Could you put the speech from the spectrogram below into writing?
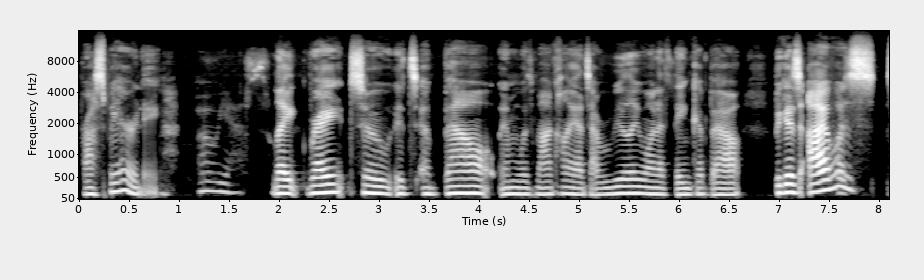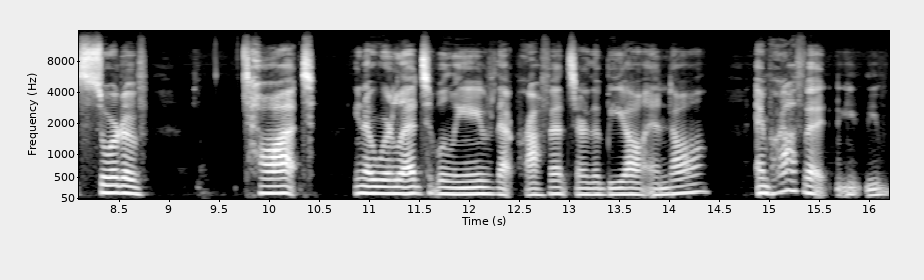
prosperity. oh yes Like, right? So it's about, and with my clients, I really want to think about because I was sort of taught, you know, we're led to believe that profits are the be all end all. And profit, you, you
